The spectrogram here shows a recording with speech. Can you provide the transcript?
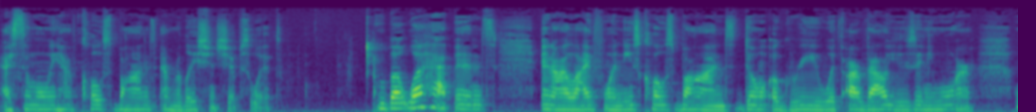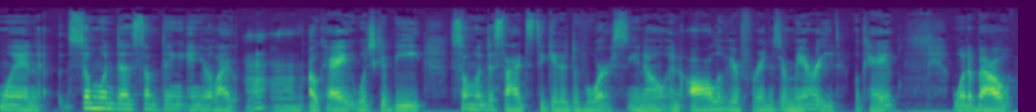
as someone we have close bonds and relationships with. But what happens in our life when these close bonds don't agree with our values anymore? When someone does something and you're like, okay, which could be someone decides to get a divorce, you know, and all of your friends are married, okay? What about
